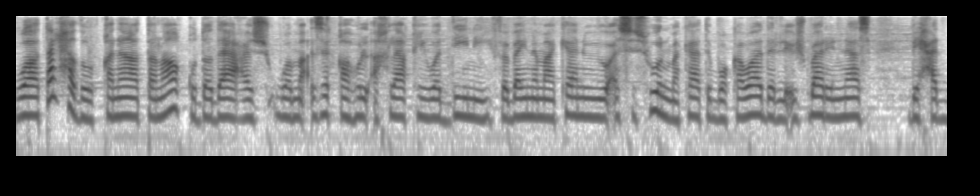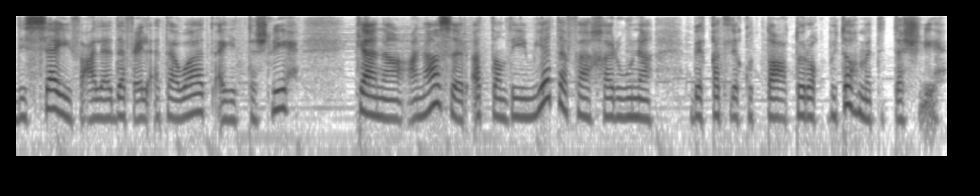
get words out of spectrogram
وتلحظ القناة تناقض داعش ومأزقه الأخلاقي والديني فبينما كانوا يؤسسون مكاتب وكوادر لإجبار الناس بحد السيف على دفع الأتاوات أي التشليح كان عناصر التنظيم يتفاخرون بقتل قطاع طرق بتهمة التشليح.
